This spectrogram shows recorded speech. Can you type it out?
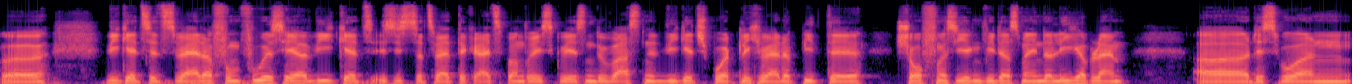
äh, wie geht's jetzt weiter vom Fuß her, wie geht's, es ist der zweite Kreuzbandriss gewesen, du weißt nicht, wie geht's sportlich weiter, bitte schaffen wir es irgendwie, dass wir in der Liga bleiben. Äh, das waren,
